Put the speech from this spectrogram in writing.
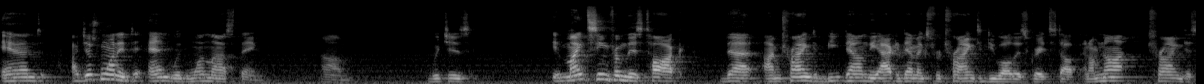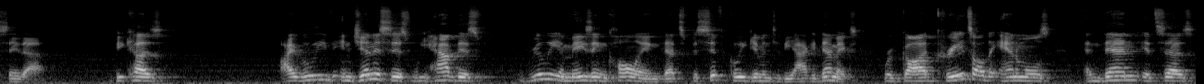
and I just wanted to end with one last thing, um, which is it might seem from this talk that I'm trying to beat down the academics for trying to do all this great stuff, and I'm not trying to say that because I believe in Genesis we have this really amazing calling that's specifically given to the academics, where God creates all the animals, and then it says,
